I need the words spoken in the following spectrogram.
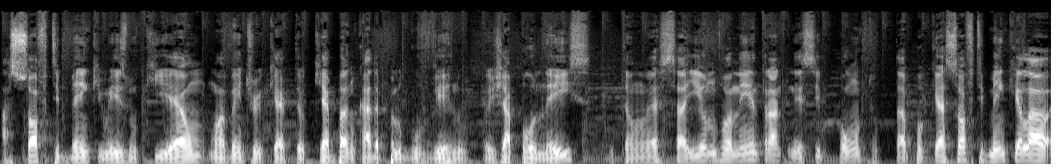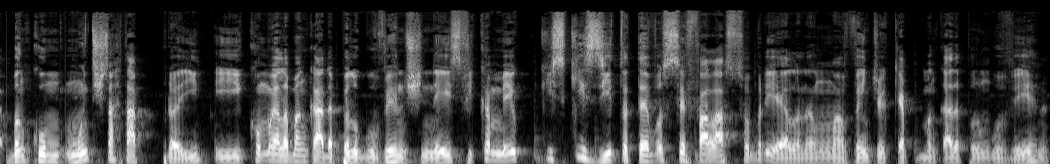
a SoftBank mesmo, que é uma venture capital que é bancada pelo governo japonês. Então essa aí eu não vou nem entrar nesse ponto, tá? Porque a SoftBank ela bancou muito startup por aí e como ela é bancada pelo governo chinês, fica meio que esquisito até você falar sobre ela, né? Uma venture capital bancada por um governo.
